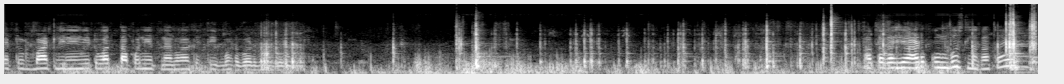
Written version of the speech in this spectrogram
पेट्रोल बाटलीने नीट वत्ता पण येत नाही बघा किती भडबड भडबड. आता काही अडकून बसलं का काय?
